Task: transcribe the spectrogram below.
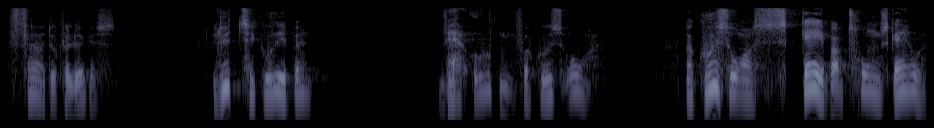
før du kan lykkes. Lyt til Gud i bøn. Vær åben for Guds ord. Når Guds ord skaber troens gave,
